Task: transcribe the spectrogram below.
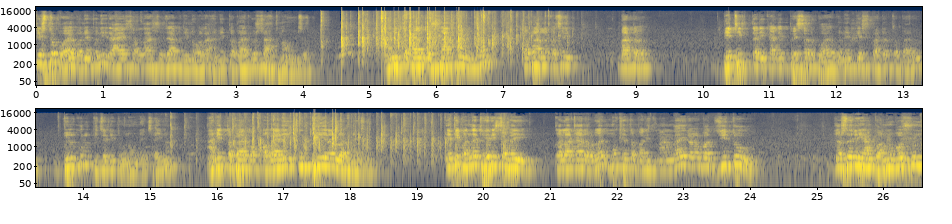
त्यस्तो भयो भने पनि राय सल्लाह सुझाव दिनुहोला। हामी तपाईँहरूको साथमा हुन्छ। हामी तपाईँहरूको साथमा हुन्छौँ। तपाईँहरूलाई कसैबाट बेठिक तरिकाले प्रेसर भयो भने त्यसबाट तपाईँहरू बिल्कुल विचलित हुनुहुने छैन। हामी तपाईँहरूको अगाडि उभिएर लड्नेछौँ यति भन्दै फेरि सबै कलाकारहरूलाई मुख्य त मरिचमानलाई र अब जितु जसरी यहाँ भन्नुभयो सुन्न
